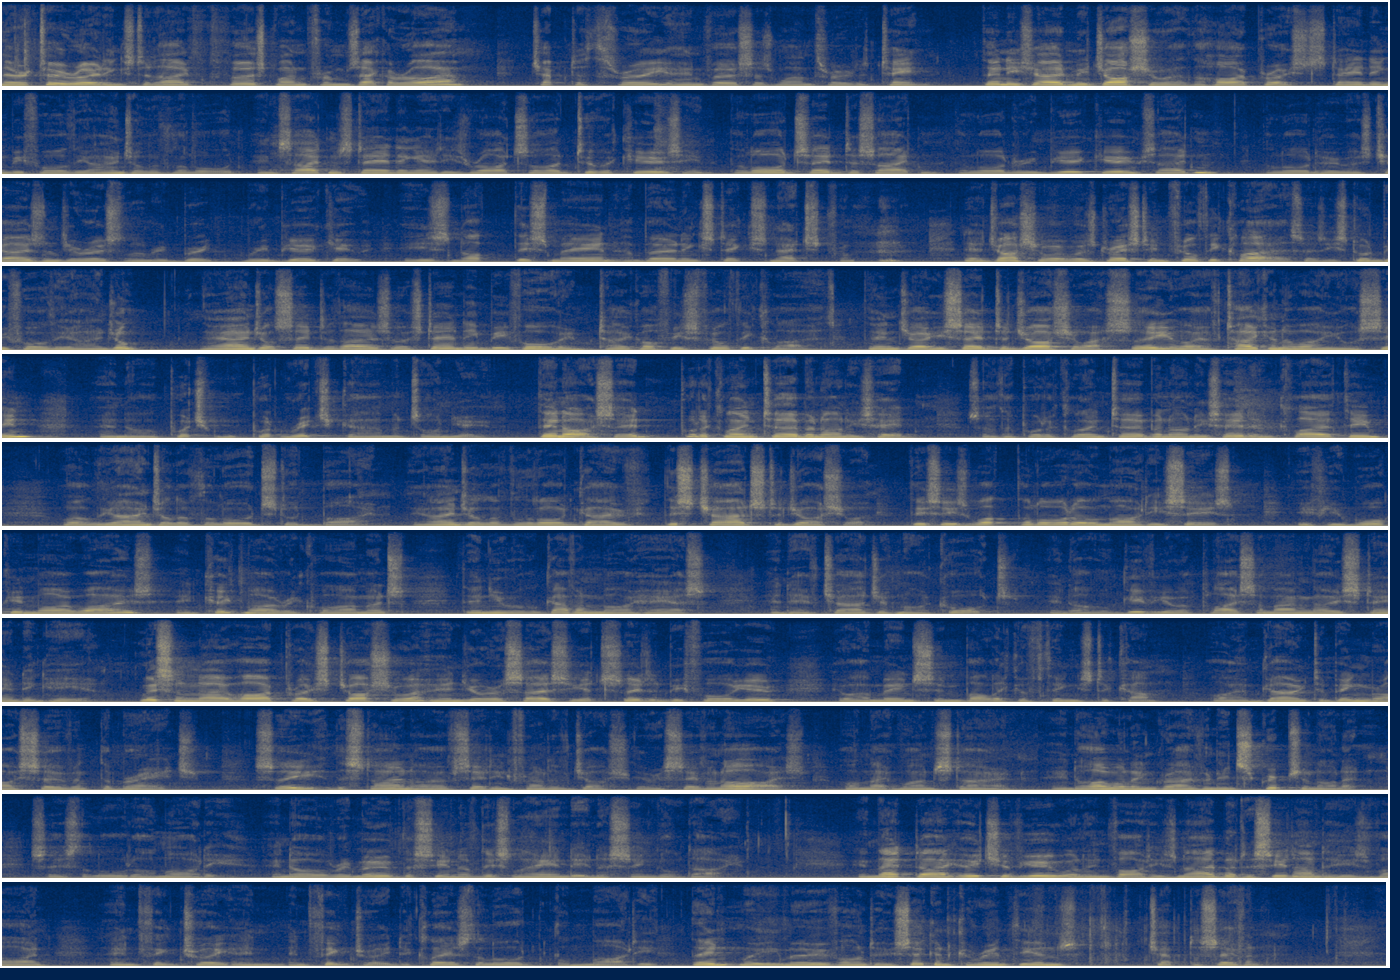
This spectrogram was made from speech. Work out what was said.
There are two readings today. The first one from Zechariah chapter 3 and verses 1 through to 10. Then he showed me Joshua the high priest standing before the angel of the Lord, and Satan standing at his right side to accuse him. The Lord said to Satan, The Lord rebuke you, Satan. The Lord who has chosen Jerusalem rebu- rebuke you. Is not this man a burning stick snatched from. now Joshua was dressed in filthy clothes as he stood before the angel. The angel said to those who were standing before him, Take off his filthy clothes. Then he said to Joshua, See, I have taken away your sin, and I will put, put rich garments on you. Then I said, Put a clean turban on his head. So they put a clean turban on his head and clothed him, while the angel of the Lord stood by. The angel of the Lord gave this charge to Joshua This is what the Lord Almighty says If you walk in my ways and keep my requirements, then you will govern my house and have charge of my courts, and I will give you a place among those standing here. Listen, O High Priest Joshua, and your associates seated before you, who are men symbolic of things to come. I am going to bring my servant the branch. See the stone I have set in front of Josh. There are seven eyes on that one stone, and I will engrave an inscription on it, says the Lord Almighty, and I will remove the sin of this land in a single day. In that day, each of you will invite his neighbour to sit under his vine and fig tree and, and, fig tree, declares the Lord Almighty. Then we move on to 2 Corinthians chapter 7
